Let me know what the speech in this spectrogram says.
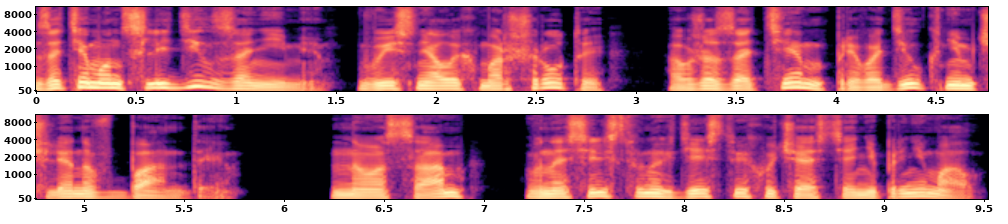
Затем он следил за ними, выяснял их маршруты, а уже затем приводил к ним членов банды. Но сам в насильственных действиях участия не принимал.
